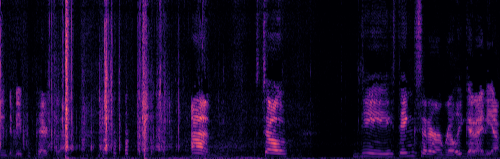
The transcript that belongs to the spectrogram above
need to be prepared for that. um, so the things that are a really good idea.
